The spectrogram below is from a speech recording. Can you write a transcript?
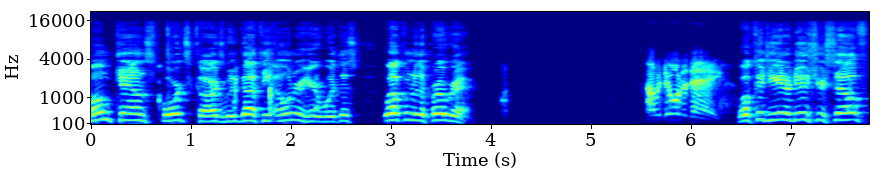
Hometown Sports Cards. We've got the owner here with us. Welcome to the program. How are we doing today? Well, could you introduce yourself?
